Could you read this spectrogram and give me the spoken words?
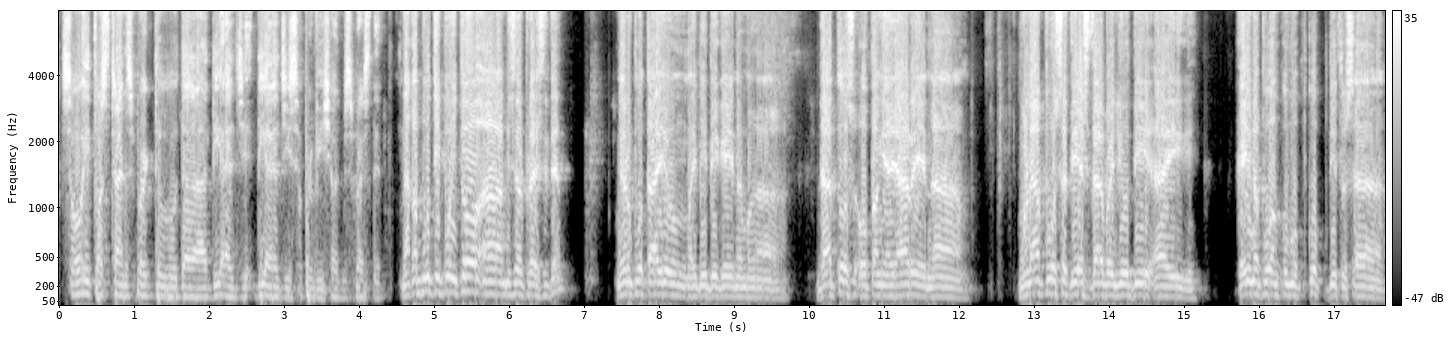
So it was transferred to the DLG, DLG supervision, Mr. President. Nakabuti po ito, ah, Mr. President. Meron po tayong may bibigay ng mga datos o pangyayari na mula po sa DSWD ay kayo na po ang kumupkup dito sa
